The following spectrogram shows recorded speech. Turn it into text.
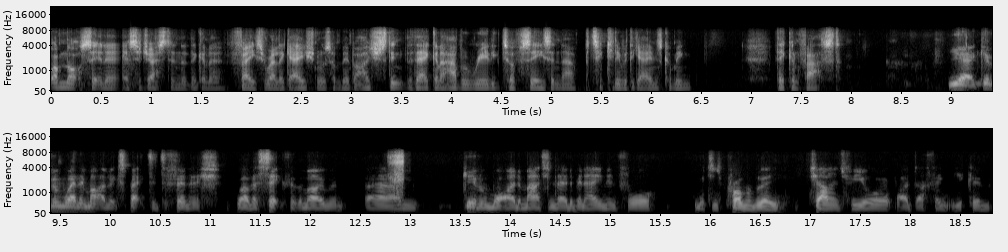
I'm not sitting here suggesting that they're to face relegation or something, but I just think that they're to have a really tough season now, particularly with the games coming thick and fast. Yeah, given where they might have expected to finish, well, they're sixth at the moment. Um, given what I'd imagine they'd have been aiming for, which is probably challenge for Europe, I, I think you can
